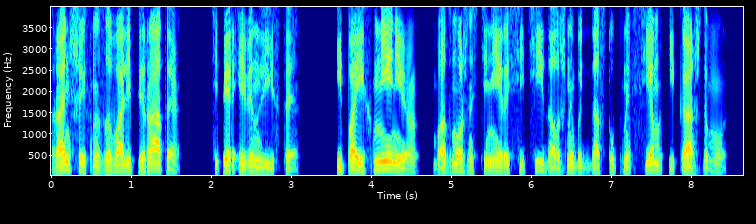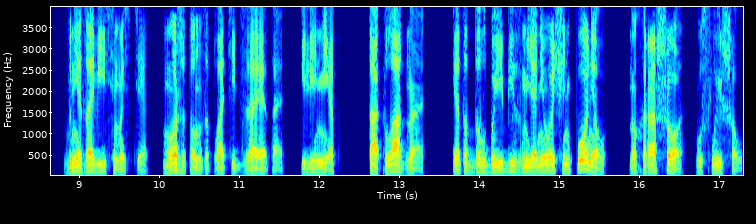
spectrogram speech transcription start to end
Раньше их называли пираты, теперь эвенлисты. И по их мнению, возможности нейросети должны быть доступны всем и каждому, вне зависимости, может он заплатить за это или нет. Так, ладно, этот долбоебизм я не очень понял, но хорошо, услышал.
